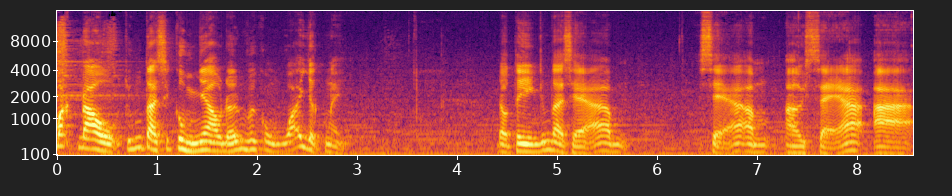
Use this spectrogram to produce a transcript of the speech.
bắt đầu. Chúng ta sẽ cùng nhau đến với con quái vật này. Đầu tiên chúng ta sẽ um, sẽ um, uh, sẽ à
